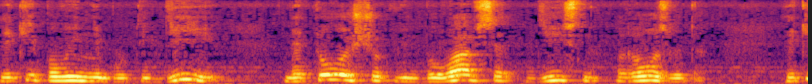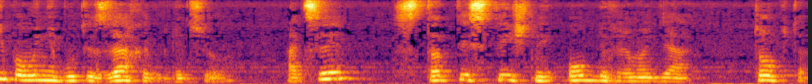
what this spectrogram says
які повинні бути дії для того, щоб відбувався дійсно розвиток, які повинні бути заходи для цього. А це статистичний облік громадян, тобто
